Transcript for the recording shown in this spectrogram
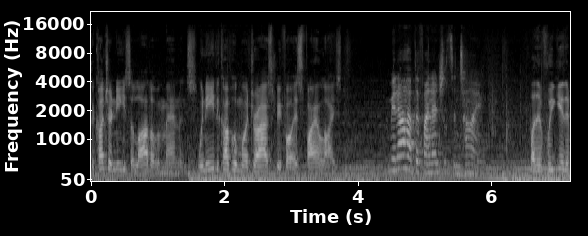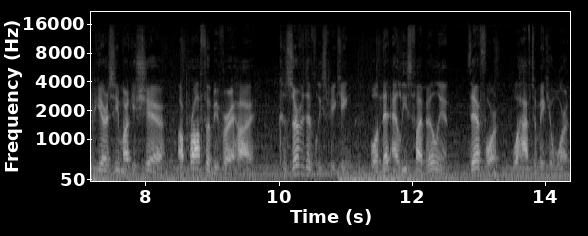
The country needs a lot of amendments. We need a couple more drafts before it's finalized. We may not have the financials in time. But if we get a PRC market share, our profit will be very high. Conservatively speaking, we'll net at least 5 billion. Therefore, we'll have to make it work.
